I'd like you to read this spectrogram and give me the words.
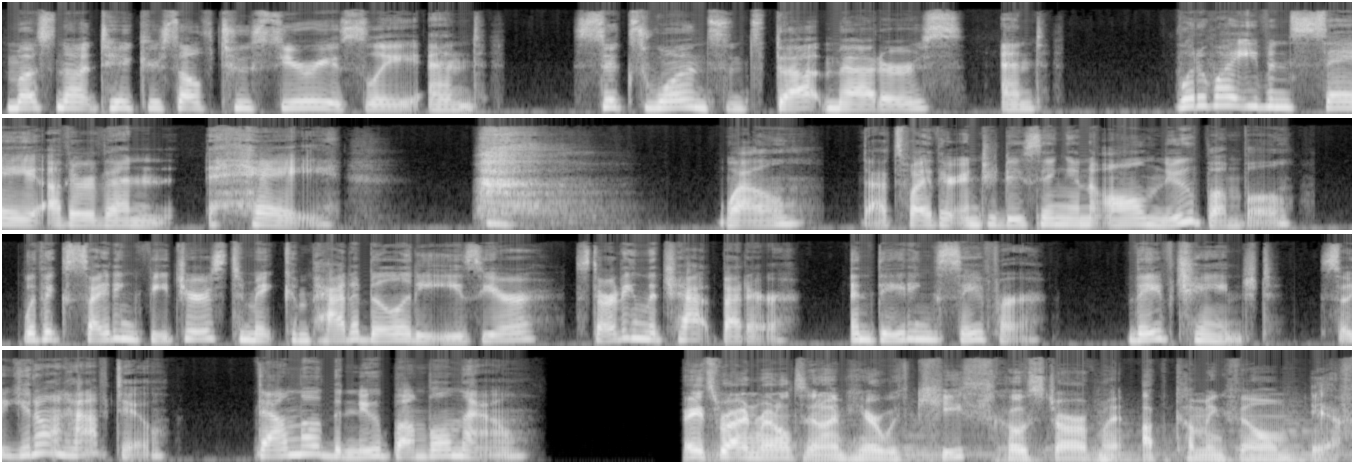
must not take yourself too seriously and 6-1 since that matters. And what do I even say other than hey? well, that's why they're introducing an all new Bumble with exciting features to make compatibility easier, starting the chat better, and dating safer. They've changed, so you don't have to. Download the new Bumble now. Hey, it's Ryan Reynolds, and I'm here with Keith, co star of my upcoming film, If,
